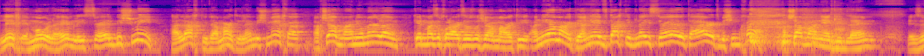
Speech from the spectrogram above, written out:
לך אמור להם לישראל בשמי, הלכתי ואמרתי להם בשמך, עכשיו מה אני אומר להם? כן, מה זה כל הארץ הזאת שאמרתי? אני אמרתי, אני הבטחתי בני ישראל את הארץ בשמך, עכשיו מה אני אגיד להם? אז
